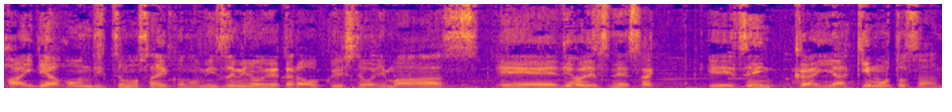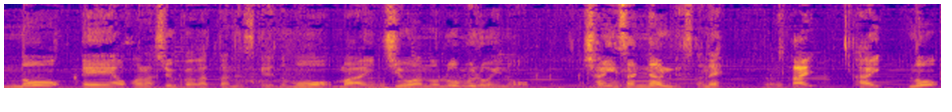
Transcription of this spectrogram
はい。では本日も最後の湖の上からお送りしております。えー、ではですね、さっえー前回秋元さんの、えーお話を伺ったんですけれども、まあ一応あのロブロイの社員さんになるんですかね。はい。はい。の、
